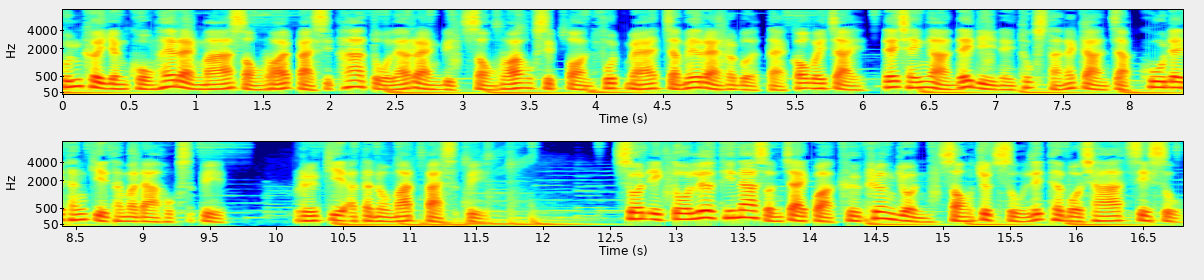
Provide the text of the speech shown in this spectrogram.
คุ้นเคยยังคงให้แรงม้า 285 ตัวและแรงบิด 260 ปอนด์ฟุตแม้จะไม่แรงระเบิดแต่ก็ไว้ใจ ได้ใช้งานได้ดีในทุกสถานการณ์จับคู่ได้ทั้งเกียร์ธรรมดา 6 สปีด หรือเกียร์อัตโนมัติ 8 สปีดส่วนอีกตัวเลือกที่น่าสนใจกว่าคือเครื่องยนต์ 2.0 ลิตรเทอร์โบชาร์จ4สูบ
